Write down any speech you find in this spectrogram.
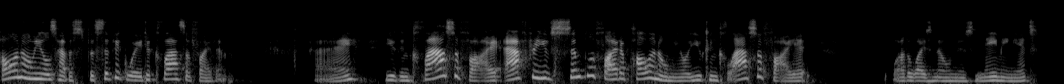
Polynomials have a specific way to classify them. Okay, you can classify, after you've simplified a polynomial, you can classify it otherwise known as naming it,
